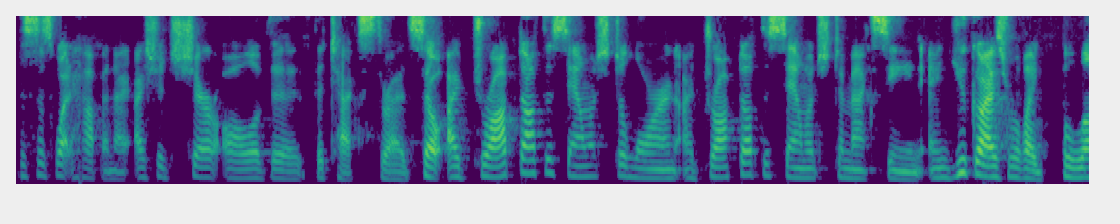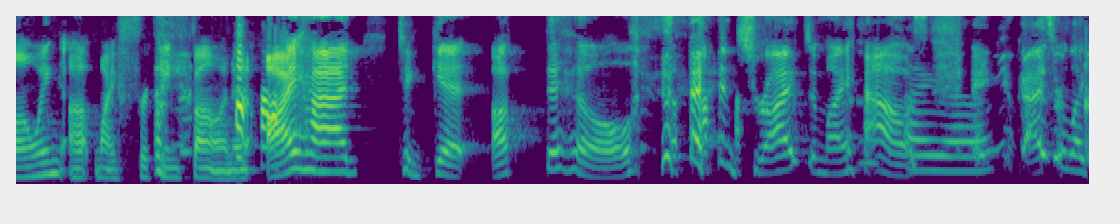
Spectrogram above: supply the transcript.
This is what happened. I, I should share all of the the text threads. So I dropped off the sandwich to Lauren. I dropped off the sandwich to Maxine, and you guys were like blowing up my freaking phone, and I had to get up the hill and drive to my house. And you guys are like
